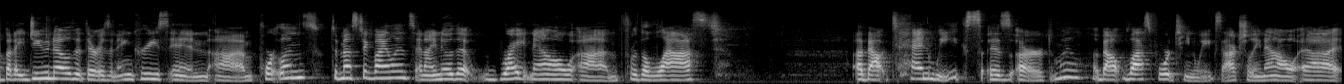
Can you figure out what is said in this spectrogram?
but I do know that there is an increase in um, Portland's domestic violence. And I know that right now, um, for the last about 10 weeks, is or well, about last 14 weeks actually now, uh,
